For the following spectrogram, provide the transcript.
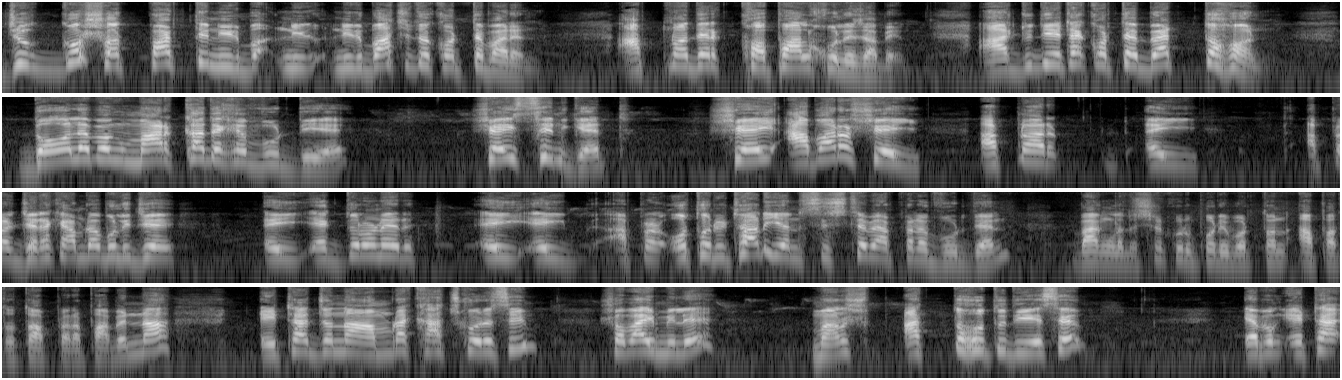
যোগ্য সৎপ্রার্থী নির্বা- নির- নির্বাচিত করতে পারেন। আপনাদের কপাল খুলে যাবে। আর যদি এটা করতে ব্যর্থ হন, দল এবং মার্কা দেখে ভোট দিয়ে সেই সিনগেট, সেই আবারও সেই আপনার এই আপনার যেটাকে আমরা বলি যে এই এক ধরনের এই এই আপনার অথরিটারিয়ান সিস্টেমে আপনারা ভোট দেন, বাংলাদেশের কোনো পরিবর্তন আপাতত আপনারা পাবেন না। এটার জন্য আমরা কাজ করেছি। সবাই মিলে মানুষ আত্মহতি দিয়েছে এবং এটা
